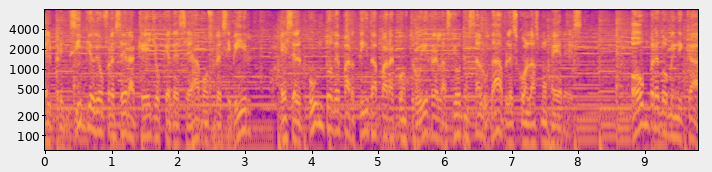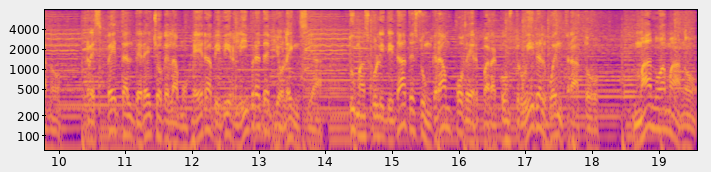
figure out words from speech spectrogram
El principio de ofrecer aquello que deseamos recibir es el punto de partida para construir relaciones saludables con las mujeres. Hombre dominicano, respeta el derecho de la mujer a vivir libre de violencia. Tu masculinidad es un gran poder para construir el buen trato. Mano a mano,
